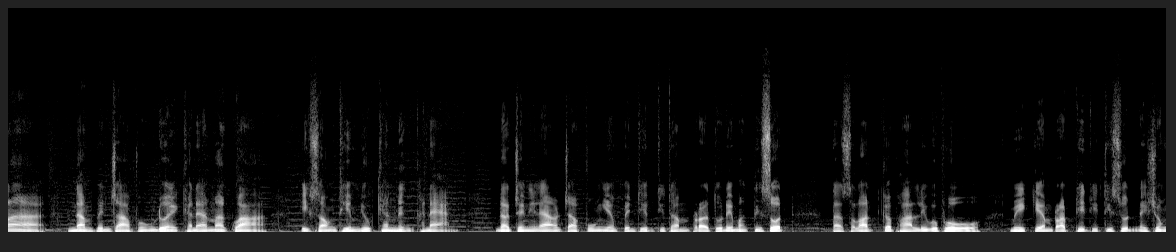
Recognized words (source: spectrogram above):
ล่านำเป็นจ่าฝูงด้วยคะแนนมากกว่า อีก 2 ทีมอยู่แค่ 1 คะแนน นอกจากนี้แล้วจ่าฝูงยังเป็นทีมที่ทำประตูได้มากที่สุด แต่สลัดก็ผ่านลิเวอร์พูลมีเกมรับที่ดีที่สุดในช่วง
